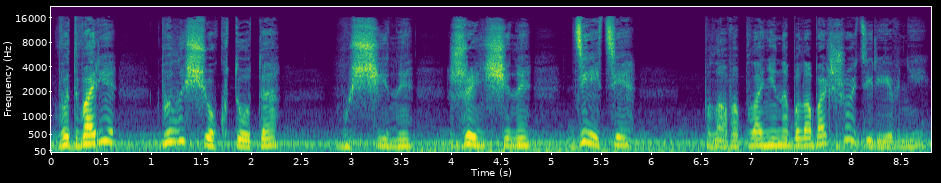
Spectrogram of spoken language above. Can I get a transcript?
во дворе был еще кто-то. Мужчины, женщины, дети. Плава-планина была большой деревней.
